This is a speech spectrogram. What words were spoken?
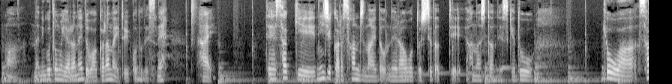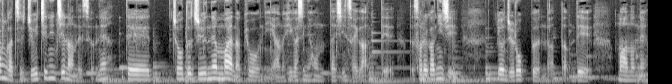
まあ何事もやらないとわからないということですね。はいでさっき2時から3時の間を狙おうとしてたって話したんですけど今日は3月11日なんですよね。でちょうど10年前の今日にあの東日本大震災があってそれが2時46分だったんでまああのね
